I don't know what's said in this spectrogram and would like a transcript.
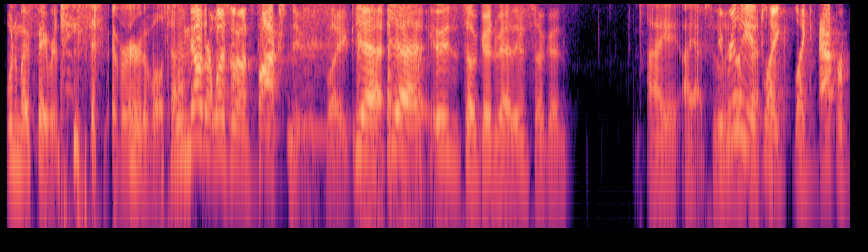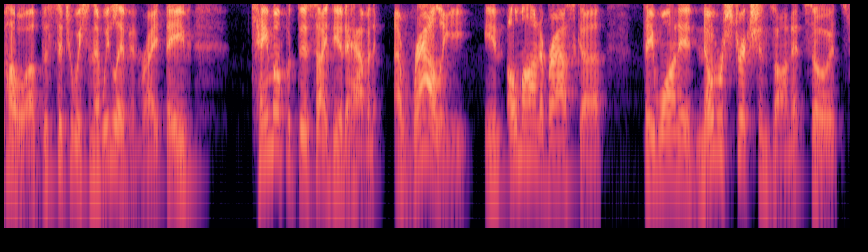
one of my favorite things I've ever heard of all We time. know that wasn't on Fox News. Like, yeah, yeah, it was so good, man. It was so good. I I absolutely. it really is like like apropos of the situation that we live in, right? They've came up with this idea to have an, a rally in Omaha, Nebraska. They wanted no restrictions on it, so it's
